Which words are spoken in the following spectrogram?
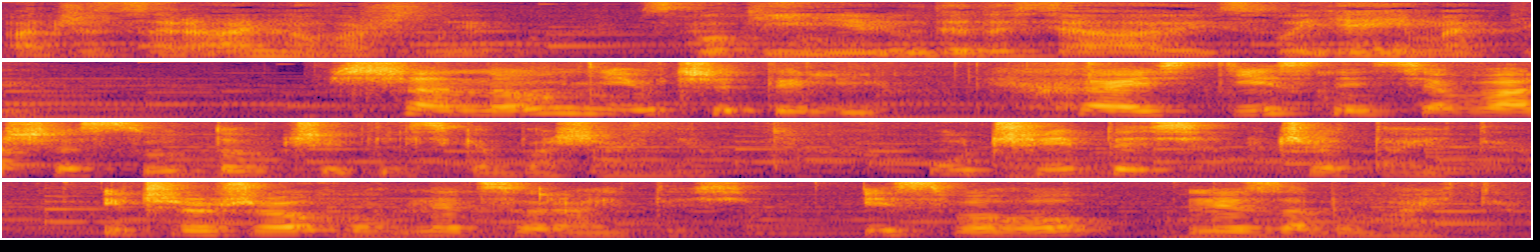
адже це реально важливо. Спокійні люди досягають своєї мети. Шановні вчителі, хай здійсниться ваше суто вчительське бажання. Учитесь, читайте, і чужого не цурайтесь, і свого не забувайте.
